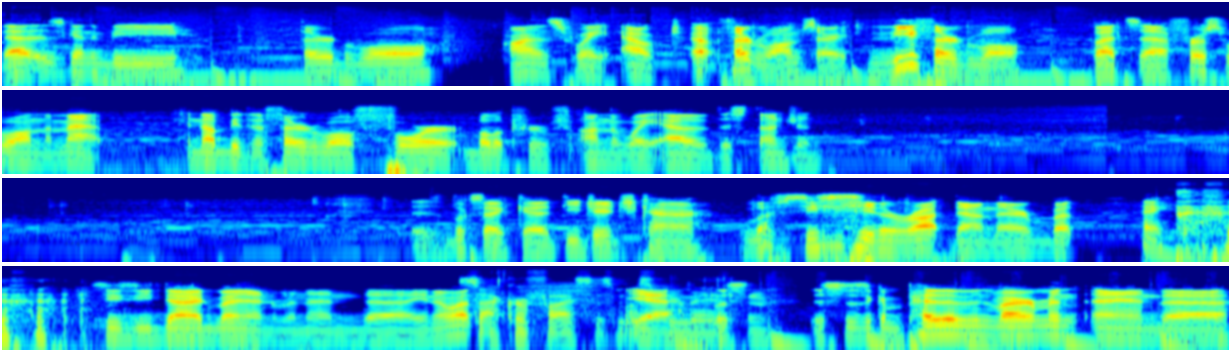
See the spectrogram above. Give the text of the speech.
that is going to be third wall on its way out. Oh, third wall, I'm sorry. The third wall, but uh, first wall on the map. And that'll be the third wall for Bulletproof on the way out of this dungeon. It looks like uh, DJ just kind of left ZZ to rot down there, but hey, ZZ died by an Enderman, and uh, you know what? Sacrifices must yeah, be made. listen, this is a competitive environment, and uh,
